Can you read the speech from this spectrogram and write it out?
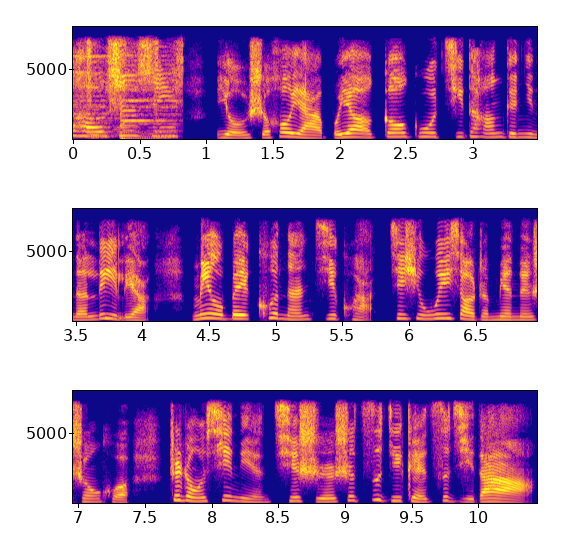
候是新。有时候呀，不要高估鸡汤给你的力量，没有被困难击垮，继续微笑着面对生活，这种信念其实是自己给自己的。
